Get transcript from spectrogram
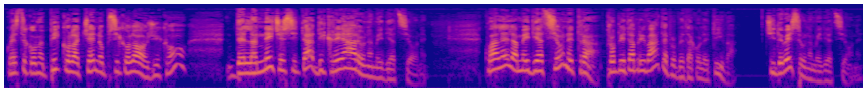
Questo come piccolo accenno psicologico della necessità di creare una mediazione. Qual è la mediazione tra proprietà privata e proprietà collettiva? Ci deve essere una mediazione.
